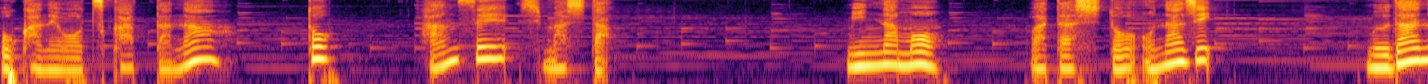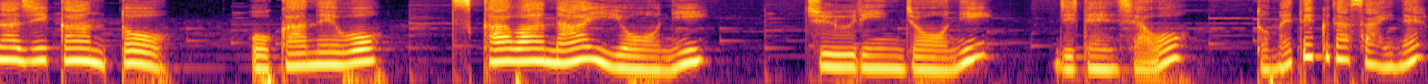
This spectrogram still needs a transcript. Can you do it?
お金を使ったなと反省しました。みんなも私と同じ無駄な時間とお金を使わないように駐輪場に自転車を止めてくださいね。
